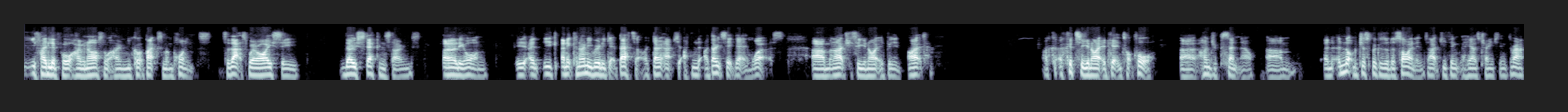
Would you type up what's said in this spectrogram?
you played Liverpool at home and Arsenal at home, you've got maximum points. So that's where I see those stepping stones early on, and, you, and it can only really get better. I don't actually, I, don't see it getting worse. Um, and I actually see United being, I, I, could see United getting top four, uh, hundred percent now. Um, and, and not just because of the signings. I actually think that he has changed things around.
